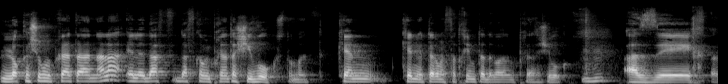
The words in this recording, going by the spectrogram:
לא קשור מבחינת ההנהלה, אלא דו, דווקא מבחינת השיווק. זאת אומרת, כן, כן יותר מפתחים את הדבר מבחינת השיווק. Mm-hmm. אז אה,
